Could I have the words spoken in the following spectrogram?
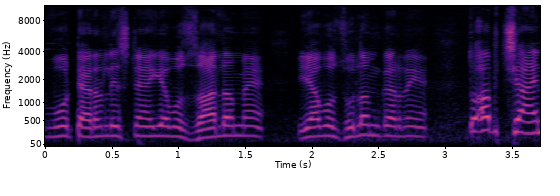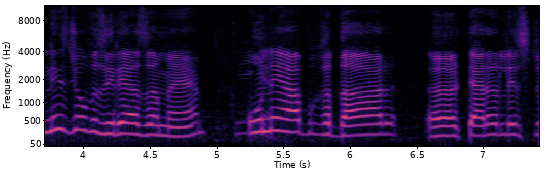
वो टेररिस्ट हैं या वो ालम हैं या वो जुल्म कर रहे हैं। तो अब चाइनीज़ जो वजी अजम हैं। उन्हें आप गद्दार टेररिस्ट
